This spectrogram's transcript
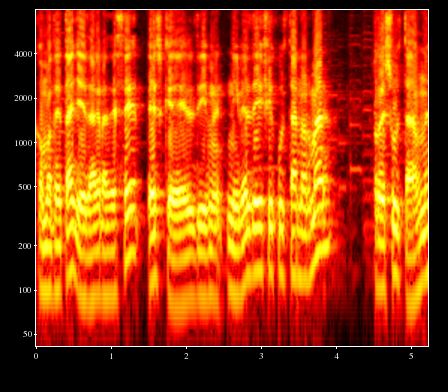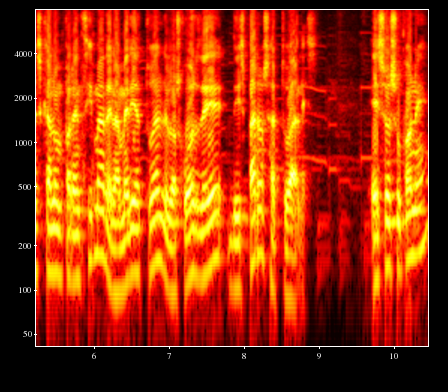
como detalle de agradecer es que el nivel de dificultad normal resulta un escalón por encima de la media actual de los juegos de disparos actuales. Eso supone...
